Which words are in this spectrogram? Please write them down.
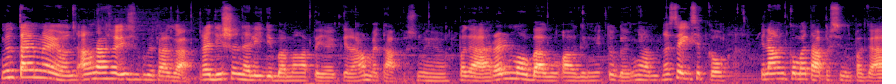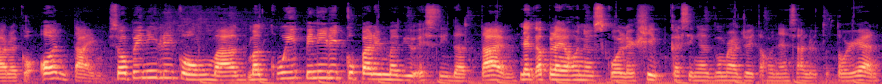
Yung time na yun, ang nasa isip ko talaga, traditionally, di ba mga Pinoy, kailangan matapos mo yung pag-aaral mo bago ka ganito, ganyan. Nasa isip ko, kailangan ko matapos yung pag-aaral ko on time. So, pinili kong mag, mag-quit. Pinilit ko pa rin mag-UST that time. Nag-apply ako ng scholarship kasi nga gumraduate ako ng salutatorian.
